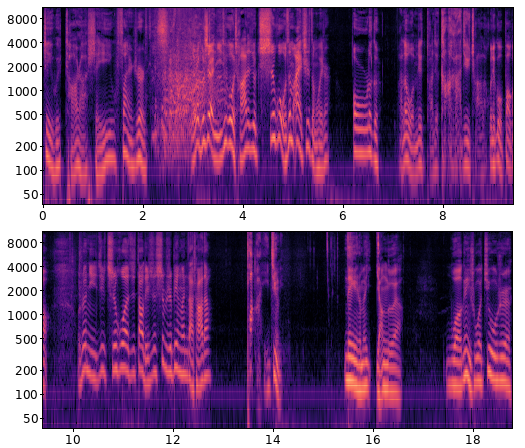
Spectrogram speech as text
这回查啥？谁又犯事了？我说不是，你就给我查查，就吃货，我这么爱吃，怎么回事？欧了哥，完了，我们这团队咔咔就去查了，回来给我报告。我说你这吃货，这到底是是不是病啊？你咋查的？啪一敬礼。那什么杨哥呀，我跟你说，就是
